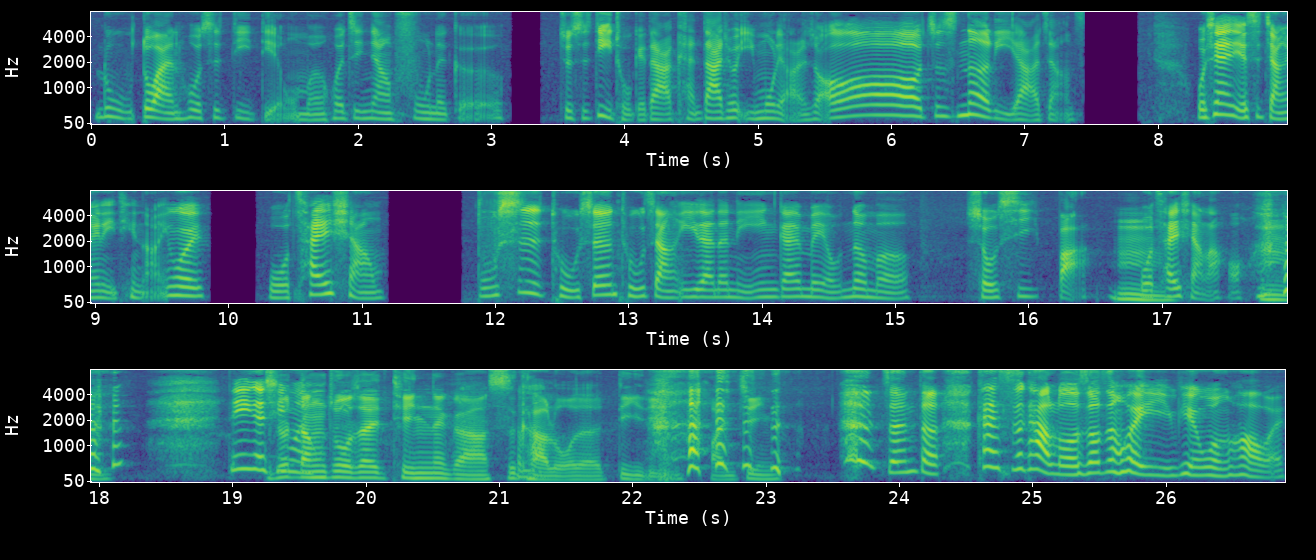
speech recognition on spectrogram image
路段或是地点，我们会尽量附那个就是地图给大家看，大家就一目了然说哦，就是那里呀，这样子。我现在也是讲给你听啊，因为我猜想。不是土生土长宜兰的你，应该没有那么熟悉吧？嗯，我猜想了哈。嗯、第一个新闻，就当做在听那个、啊、斯卡罗的地理环境。真的看斯卡罗的时候，真的会一片问号哎，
